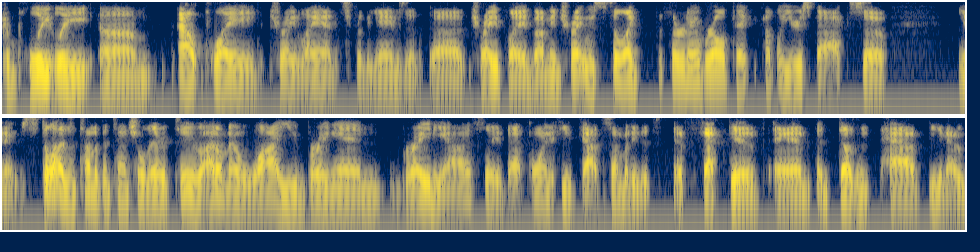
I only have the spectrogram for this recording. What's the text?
completely um, outplayed Trey Lance for the games that uh, Trey played. But I mean, Trey was still like the third overall pick a couple years back. So, you know, still has a ton of potential there too. I don't know why you bring in Brady, honestly, at that point, if you've got somebody that's effective and that doesn't have, you know,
